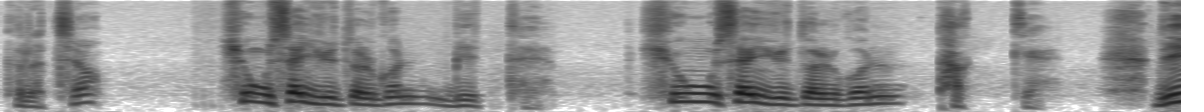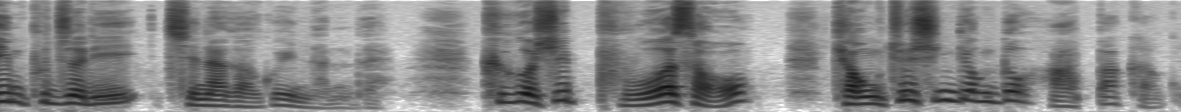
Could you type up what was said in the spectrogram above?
그렇죠? 흉쇄유돌근 밑에, 흉쇄유돌근 밖에 림프절이 지나가고 있는데 그것이 부어서 경추신경도 압박하고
